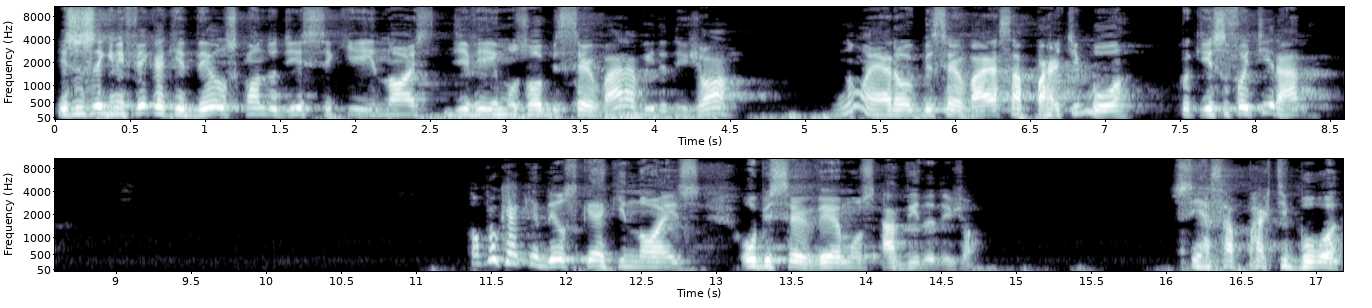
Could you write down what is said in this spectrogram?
Isso significa que Deus, quando disse que nós devíamos observar a vida de Jó, não era observar essa parte boa, porque isso foi tirado. Então, por que é que Deus quer que nós observemos a vida de Jó? Se essa parte boa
